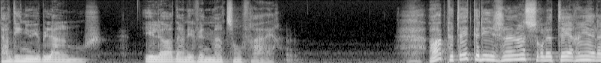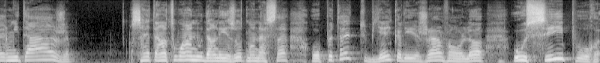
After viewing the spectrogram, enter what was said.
dans des nuits blanches, et là, dans l'événement de son frère. Ah, peut-être que des gens sur le terrain à l'Ermitage Saint-Antoine ou dans les autres monastères, ou peut-être bien que les gens vont là aussi pour,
